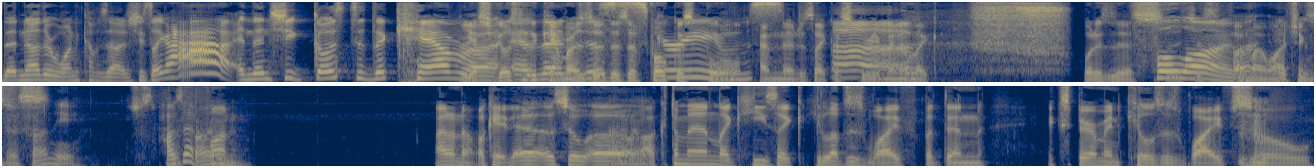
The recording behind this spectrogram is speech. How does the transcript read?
another one comes out and she's like ah and then she goes to the camera Yeah, yeah she goes to the camera. There's a, there's a focus pull, screams. and there's like a scream, and I'm like, what is this? Full It's on. fun. Why am I It's watching just this? Funny. Just How's that fun? I don't know. Okay, uh, so I don't uh. Octoman, like he's like he loves his wife, but then Experiment kills his wife, Mm-hmm. so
